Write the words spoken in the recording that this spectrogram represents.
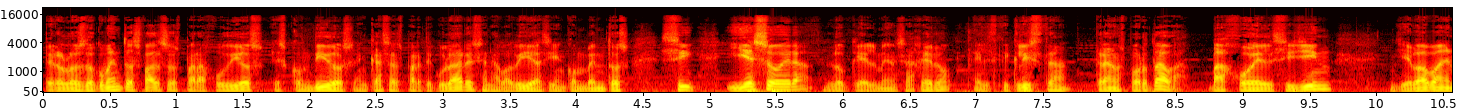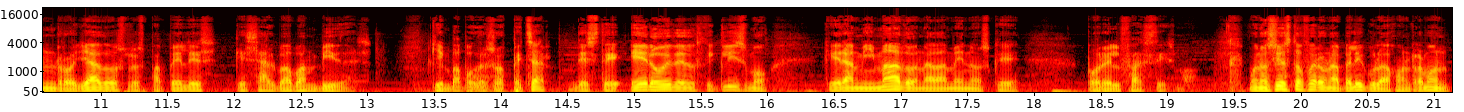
pero los documentos falsos para judíos escondidos en casas particulares, en abadías y en conventos, sí, y eso era lo que el mensajero, el ciclista, transportaba. Bajo el sillín llevaba enrollados los papeles que salvaban vidas. ¿Quién va a poder sospechar de este héroe del ciclismo que era mimado nada menos que por el fascismo? Bueno, si esto fuera una película, Juan Ramón,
